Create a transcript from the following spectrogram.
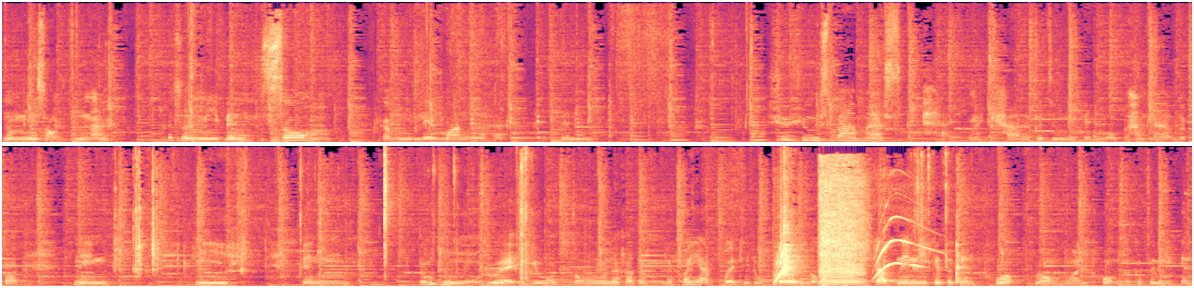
หนูมีสองกลิ่นนะก็จะมีเป็นส้มกับมีเลมอนนะคะ เป็นชูชูสปามาสแพ็คนะคะแล้วก็จะมีเป็นหมวกอาบน้ำแล้วก็ในมีเป็น ตุ้มหูด้วยอยู่ตรงนู้นนะคะ แต่ไม่ค่อยอยากเปิดให้ดูเพราะมันรกกับในนี้ก็จะเป็นพวกโปรงม้วนผมแล้วก็จะมีเป็น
